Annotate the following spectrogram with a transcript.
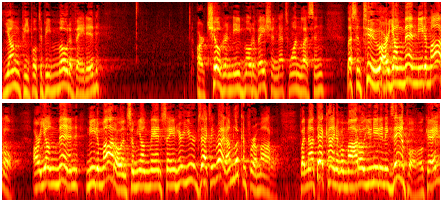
young people to be motivated. Our children need motivation. That's one lesson. Lesson two, our young men need a model. Our young men need a model. And some young man saying here, you're exactly right. I'm looking for a model. But not that kind of a model. You need an example, okay?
